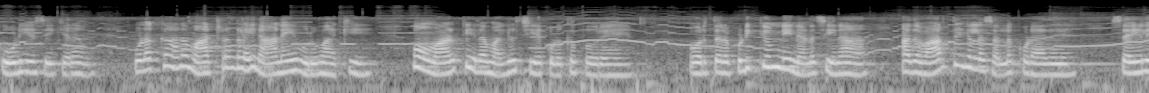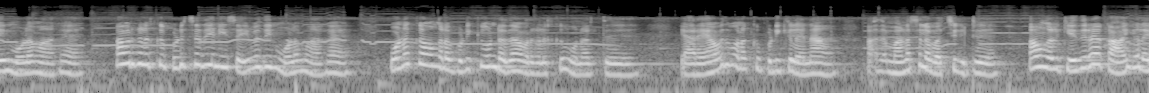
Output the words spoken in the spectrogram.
கூடிய சீக்கிரம் உனக்கான மாற்றங்களை நானே உருவாக்கி உன் வாழ்க்கையில் மகிழ்ச்சியை கொடுக்க போகிறேன் ஒருத்தரை பிடிக்கும் நீ நினச்சினா அதை வார்த்தைகளில் சொல்லக்கூடாது. செயலின் மூலமாக அவர்களுக்கு பிடிச்சதை நீ செய்வதின் மூலமாக உனக்கு அவங்கள பிடிக்குன்றதை அவர்களுக்கு உணர்த்து. யாரையாவது உனக்கு பிடிக்கலைன்னா அதை மனசில் வச்சுக்கிட்டு அவங்களுக்கு எதிராக காய்களை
